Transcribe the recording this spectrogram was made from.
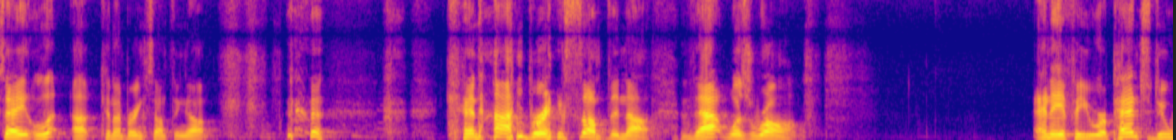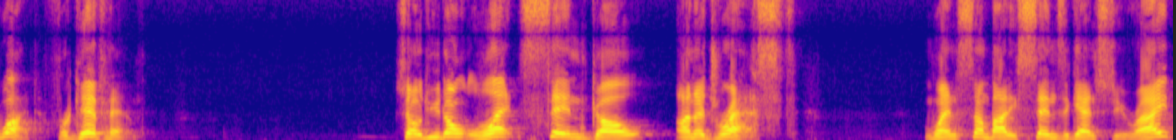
Say, uh, can I bring something up? Can I bring something up? That was wrong. And if he repents, do what? Forgive him. So you don't let sin go unaddressed when somebody sins against you, right?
